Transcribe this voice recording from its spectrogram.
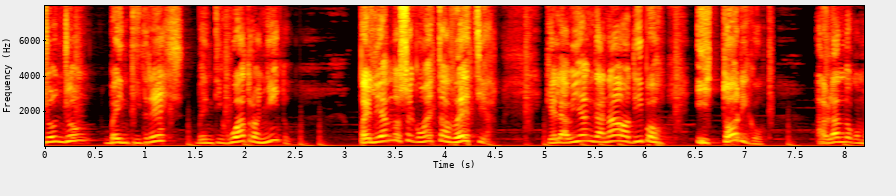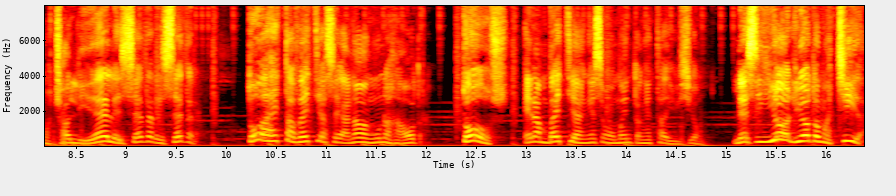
John John, 23, 24 añitos. peleándose con estas bestias que le habían ganado a tipos históricos, hablando como Charlie Dell, etcétera, etcétera. Todas estas bestias se ganaban unas a otras. Todos eran bestias en ese momento en esta división. Le siguió Lyoto Machida,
